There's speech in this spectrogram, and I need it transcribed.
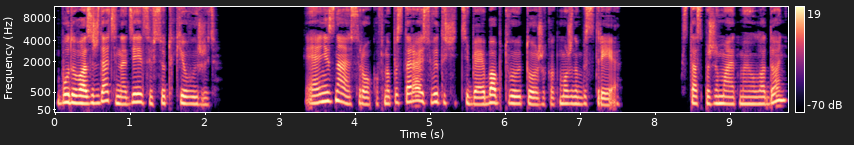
Буду вас ждать и надеяться все-таки выжить. Я не знаю сроков, но постараюсь вытащить тебя и баб твою тоже, как можно быстрее. Стас пожимает мою ладонь,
